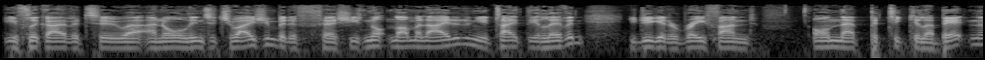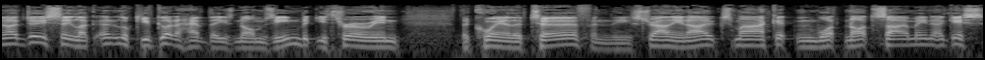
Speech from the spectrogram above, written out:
you flick over to uh, an all-in situation. But if uh, she's not nominated and you take the eleven, you do get a refund on that particular bet. And I do see, like, look, you've got to have these noms in, but you throw her in the Queen of the Turf and the Australian Oaks market and whatnot. So, I mean, I guess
